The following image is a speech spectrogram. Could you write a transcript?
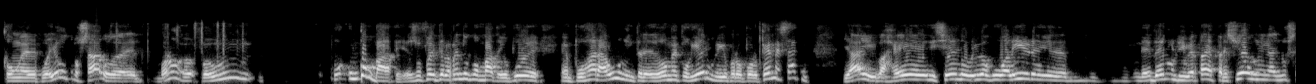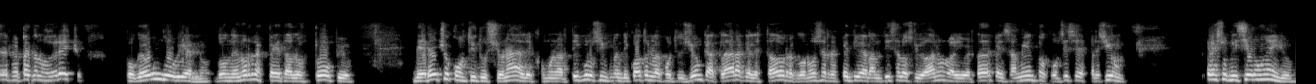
con el cuello trozado. Eh, bueno, fue un, un combate, eso fue literalmente un combate. Yo pude empujar a uno, entre dos me cogieron y yo, pero ¿por qué me sacan? Ya, y bajé diciendo, viva Cuba Libre, denos libertad de expresión, no se respetan los derechos, porque es un gobierno donde no respeta los propios derechos constitucionales, como el artículo 54 de la Constitución, que aclara que el Estado reconoce, respeta y garantiza a los ciudadanos la libertad de pensamiento, conciencia y expresión. Eso que hicieron ellos,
